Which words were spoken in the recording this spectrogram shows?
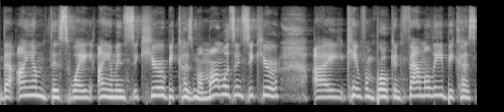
that I am this way. I am insecure because my mom was insecure. I came from broken family because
